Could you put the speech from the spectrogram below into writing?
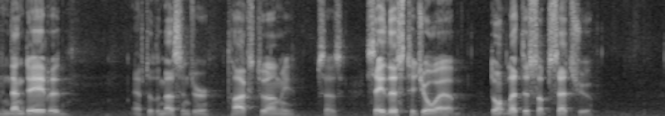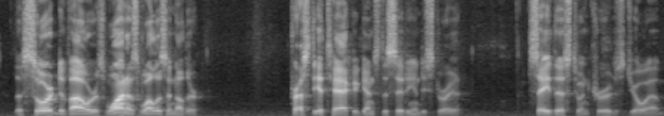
And then David, after the messenger talks to him, he says, Say this to Joab Don't let this upset you. The sword devours one as well as another. Press the attack against the city and destroy it. Say this to encourage Joab.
